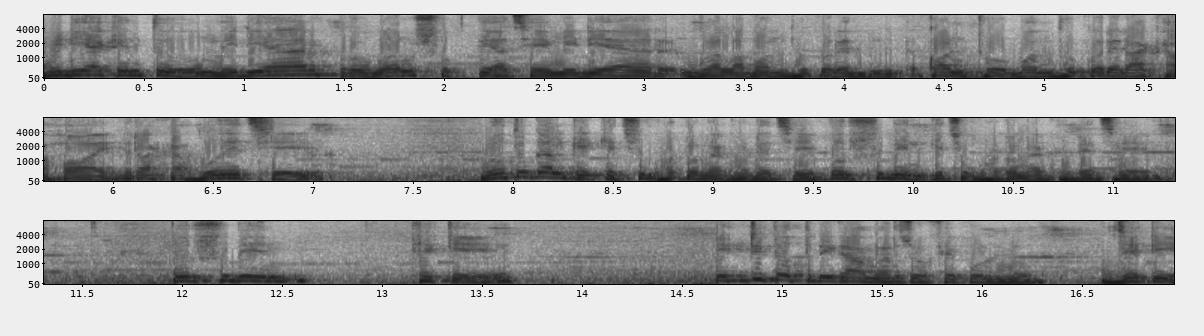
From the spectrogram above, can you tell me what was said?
মিডিয়া কিন্তু মিডিয়ার প্রবল শক্তি আছে, মিডিয়ার গলা বন্ধ করে, কণ্ঠ বন্ধ করে রাখা হয়, রাখা হয়েছে। গতকালকে কিছু ঘটনা ঘটেছে, পরশুদিন কিছু ঘটনা ঘটেছে। পরশুদিন থেকে একটি পত্রিকা আমার চোখে পড়ল, যেটি,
